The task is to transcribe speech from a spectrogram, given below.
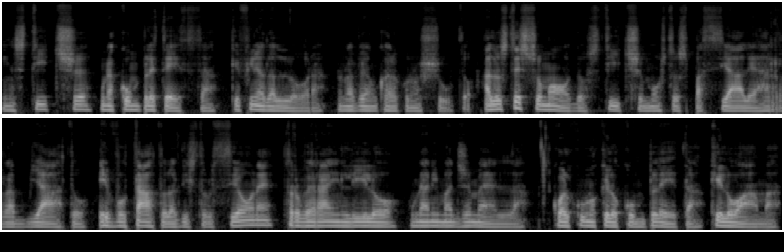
in Stitch una completezza che fino ad allora non aveva ancora conosciuto questo. Allo stesso modo Stitch, mostro spaziale arrabbiato e votato alla distruzione, troverà in Lilo un'anima gemella, qualcuno che lo completa, che lo ama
